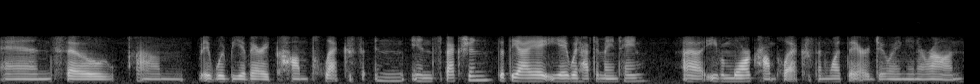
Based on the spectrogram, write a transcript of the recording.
and so um, it would be a very complex in, inspection that the IAEA would have to maintain, uh, even more complex than what they are doing in Iran.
